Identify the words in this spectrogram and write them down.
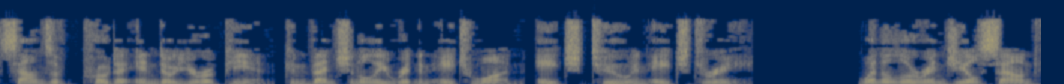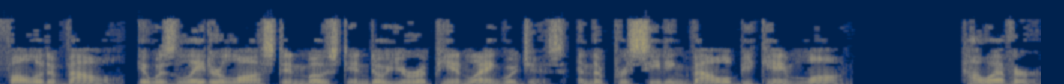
sounds of Proto-Indo-European conventionally written H1, H2 and H3. When a laryngeal sound followed a vowel, it was later lost in most Indo-European languages, and the preceding vowel became long. However,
